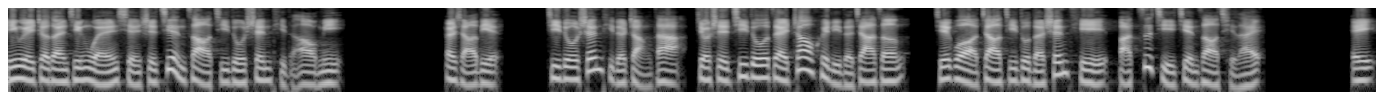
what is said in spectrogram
因为这段经文显示建造基督身体的奥秘。二小点，基督身体的长大，就是基督在教会里的加增，结果叫基督的身体把自己建造起来。A，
